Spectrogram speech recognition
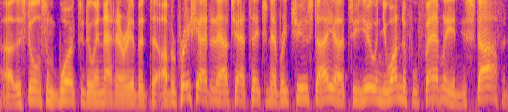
Uh, there's still some work to do in that area, but uh, I've appreciated our chats each and every Tuesday. Uh, to you and your wonderful family and your staff and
